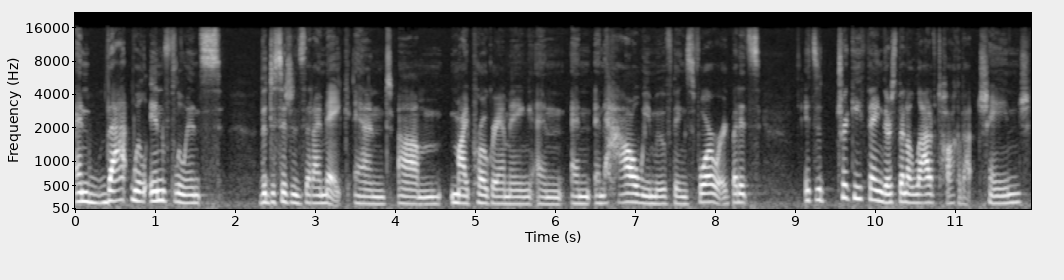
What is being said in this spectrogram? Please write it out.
and that will influence the decisions that I make and um, my programming and, and, and how we move things forward. But it's it's a tricky thing. There's been a lot of talk about change,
